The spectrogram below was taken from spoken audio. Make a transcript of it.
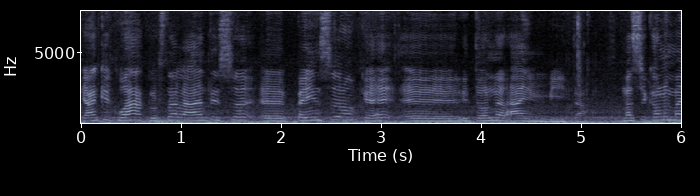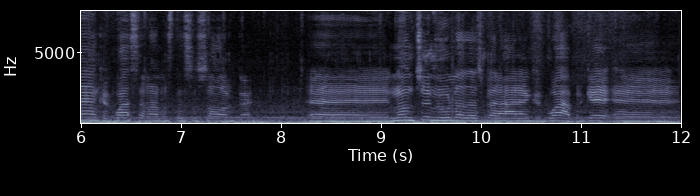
che anche qua con Stellantis eh, pensano che eh, ritornerà in vita. Ma secondo me anche qua sarà la stessa sorte. Eh, non c'è nulla da sperare anche qua perché eh,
